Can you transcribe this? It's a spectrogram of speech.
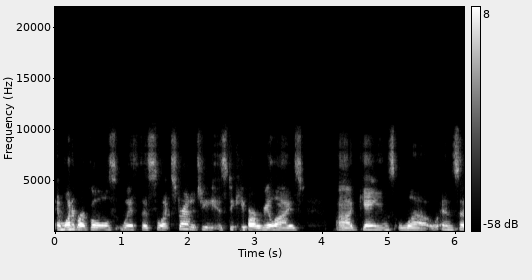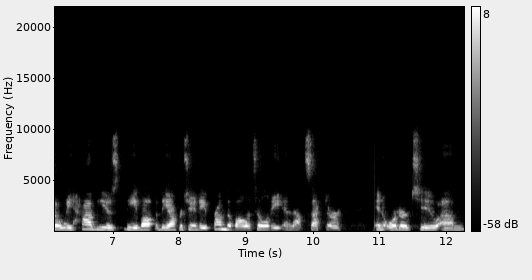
And one of our goals with the select strategy is to keep our realized uh, gains low. And so we have used the the opportunity from the volatility in that sector in order to um,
